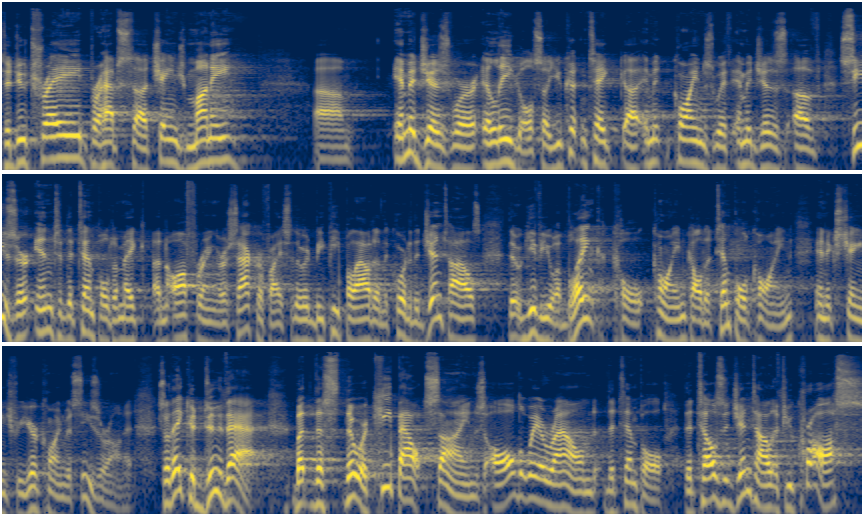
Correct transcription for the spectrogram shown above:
to do trade, perhaps uh, change money. Um, images were illegal, so you couldn't take uh, coins with images of Caesar into the temple to make an offering or a sacrifice. So there would be people out in the court of the Gentiles that would give you a blank coin called a temple coin in exchange for your coin with Caesar on it. So they could do that. But there were keep out signs all the way around the temple that tells the Gentile if you cross,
